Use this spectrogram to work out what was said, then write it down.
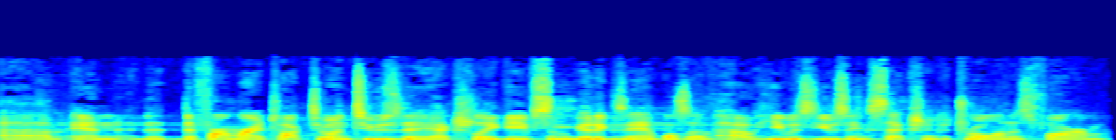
Um, and the, the, farmer I talked to on Tuesday actually gave some good examples of how he was using section control on his farm,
